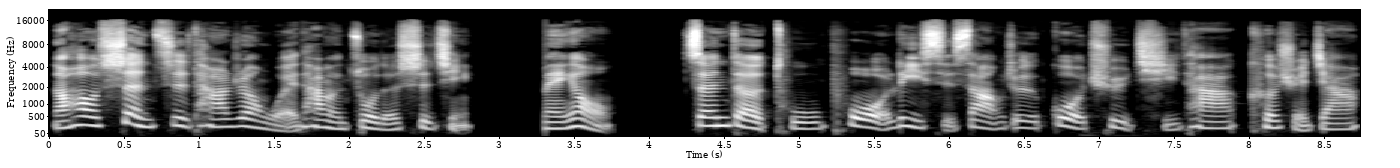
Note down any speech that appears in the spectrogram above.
然后甚至他认为他们做的事情没有真的突破历史上就是过去其他科学家。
